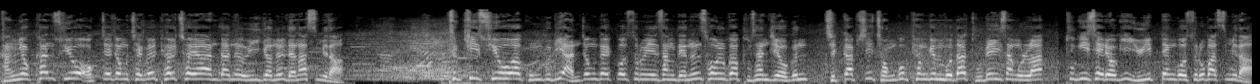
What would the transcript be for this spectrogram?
강력한 수요 억제 정책을 펼쳐야 한다는 의견을 내놨습니다. 특히 수요와 공급이 안정될 것으로 예상되는 서울과 부산 지역은 집값이 전국 평균보다 두배 이상 올라 투기 세력이 유입된 것으로 봤습니다.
